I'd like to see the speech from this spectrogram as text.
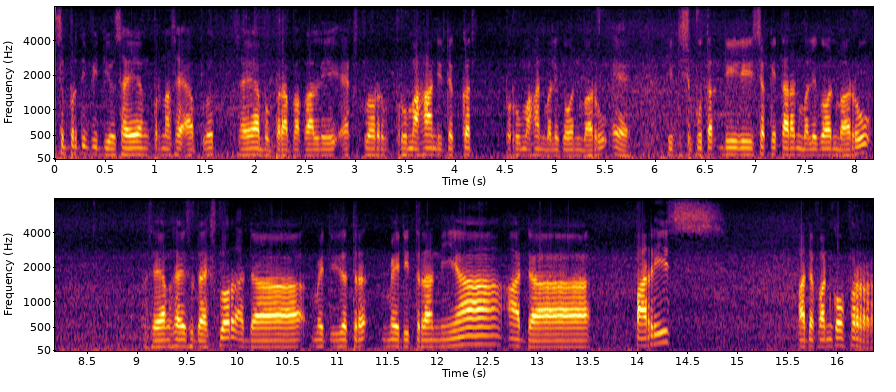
Seperti video saya yang pernah saya upload Saya beberapa kali eksplor perumahan di dekat perumahan Balikawan Baru Eh di, di seputar di sekitaran Balikawan Baru yang saya sudah explore ada Mediter Mediterania, ada Paris, ada Vancouver.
